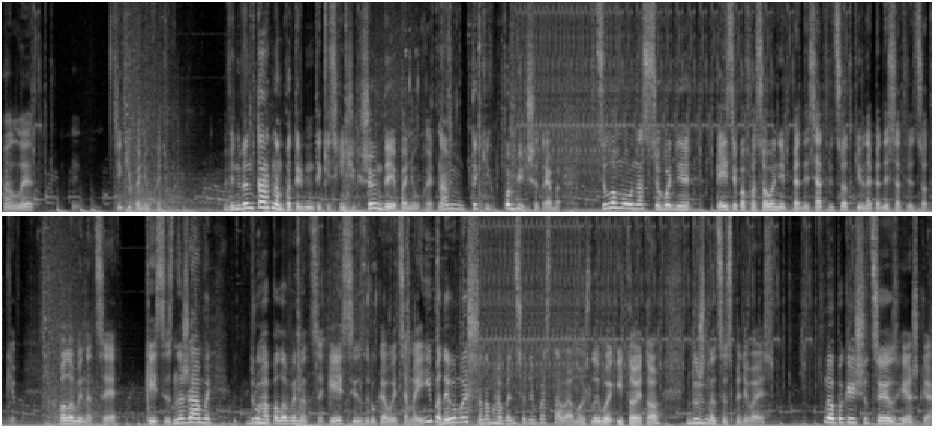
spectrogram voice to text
Але. Тільки понюхать. В інвентар нам потрібні такі скінчики. Що він дає понюхати? Нам таких побільше треба. В цілому у нас сьогодні кейси пофасовані 50% на 50%. Половина це кейси з ножами, друга половина це кейси з рукавицями. І подивимось, що нам Габен сьогодні поставить. А можливо і то, і то. Дуже на це сподіваюсь. Ну а поки що це СГшка.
